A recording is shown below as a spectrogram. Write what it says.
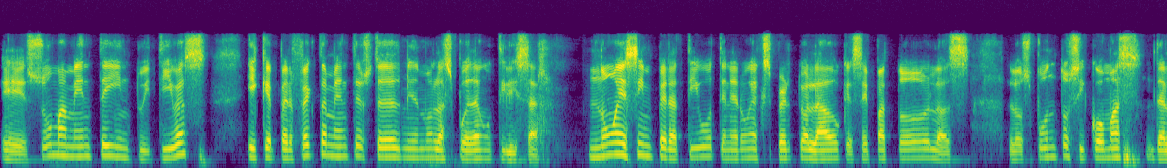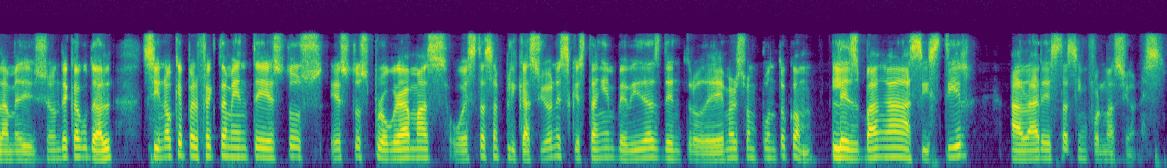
eh, sumamente intuitivas y que perfectamente ustedes mismos las puedan utilizar. No es imperativo tener un experto al lado que sepa todos los, los puntos y comas de la medición de caudal, sino que perfectamente estos, estos programas o estas aplicaciones que están embebidas dentro de emerson.com les van a asistir a dar estas informaciones.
